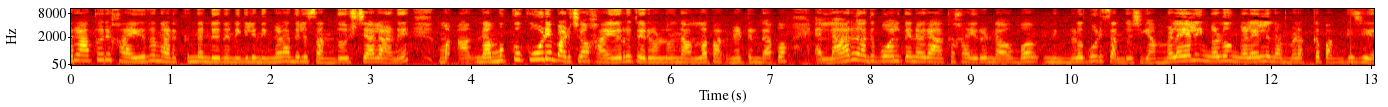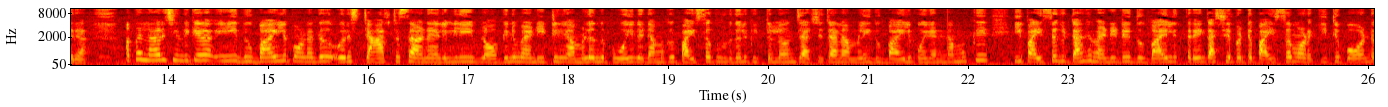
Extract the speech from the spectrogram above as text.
ഒരാൾക്കൊരു ഹയർ നടക്കുന്നുണ്ട് എന്നുണ്ടെങ്കിൽ നിങ്ങൾ അതിൽ സന്തോഷിച്ചാലാണ് നമുക്ക് കൂടി പഠിച്ചോ ഹയർ തരുള്ളൂ എന്ന് അള്ള പറഞ്ഞിട്ടുണ്ട്. അപ്പൊ എല്ലാവരും അതുപോലെ തന്നെ ഒരാൾക്ക് ഹയർ ഉണ്ടാവുമ്പോൾ നിങ്ങൾ കൂടി സന്തോഷിക്കുക. നമ്മളേലും നിങ്ങളും നിങ്ങളേലും നമ്മളൊക്കെ പങ്കുചേരുക. അപ്പൊ എല്ലാവരും ചിന്തിക്കുക ഈ ദുബായിൽ പോണത് ഒരു സ്റ്റാറ്റസ് ആണ്. അല്ലെങ്കിൽ ഈ വ്ളോഗിന് വേണ്ടിയിട്ട് നമ്മളൊന്ന് പോയി നമുക്ക് പൈസ കൂടുതൽ കിട്ടുമല്ലോ എന്ന് വിചാരിച്ചിട്ടാണ് നമ്മൾ ഈ ദുബായിൽ പോയി വരുന്നത് നമുക്ക് ഈ പൈസ കിട്ടാൻ വേണ്ടിയിട്ട് ദുബായിൽ ഇത്രയും കഷ്ടപ്പെട്ട് പൈസ മുടക്കിയിട്ട് പോകേണ്ട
